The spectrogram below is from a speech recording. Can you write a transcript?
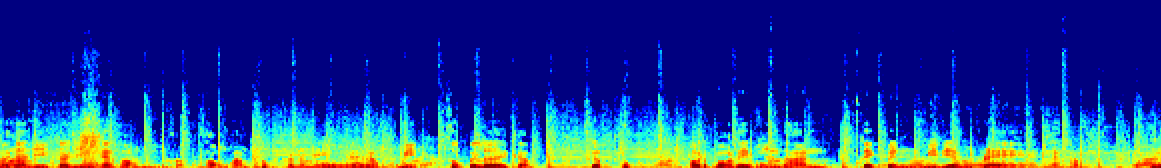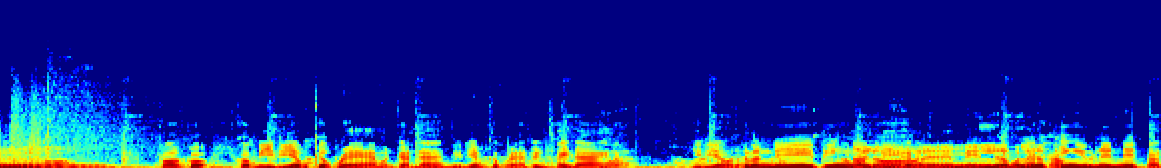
ก็จะยิงก็ยิงแค่สองสองความสุขเท่านั้นเองโอ้นะครับมีสุกไปเลยกับเกือบสุกเพราะปกติผมทานสเต็กเป็นมีเดียมแรนะครับ อืมก็ก็ก็มีเดียมเกือบแรเหมือนกันนะมีเดียมเกือบแรซึ่งใช้ได้ล่ะทีเดียวล่ะกำลังดีพิงหน่อยหน่กำลังดีอยมีเหลือมันเหลือนะครับพิงอยู่นิดกัน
